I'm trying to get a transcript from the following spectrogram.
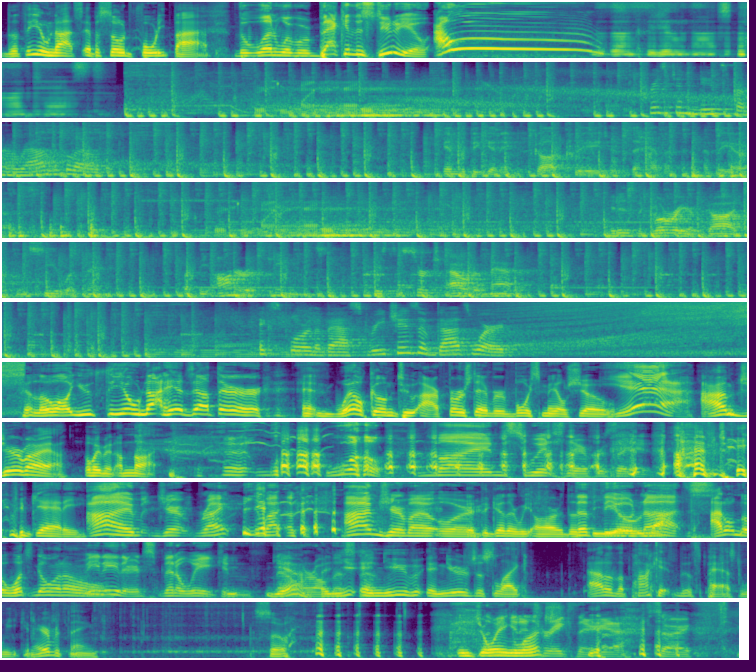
The Theonauts, episode 45. The one where we're back in the studio. Ow! The Theonauts Podcast. Christian news from around the globe. In the beginning, God created the heaven and the earth. It is the glory of God to conceal a thing, but the honor of kings is to search out a matter. Explore the vast reaches of God's Word. Hello, all you Theo Knotheads out there, and welcome to our first ever voicemail show. Yeah! I'm Jeremiah. Oh, wait a minute, I'm not. Whoa! Mind switched there for a second. I'm David Gaddy. I'm Jer right? Am I- okay. I'm Jeremiah Orr. And together we are the, The Theonauts. Theonauts. I don't know what's going on. Me neither. It's been a week and now Yeah, we're all and you, and you and yours just like out of the pocket this past week and everything. So enjoying lunch. drink there. Yeah. Sorry.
